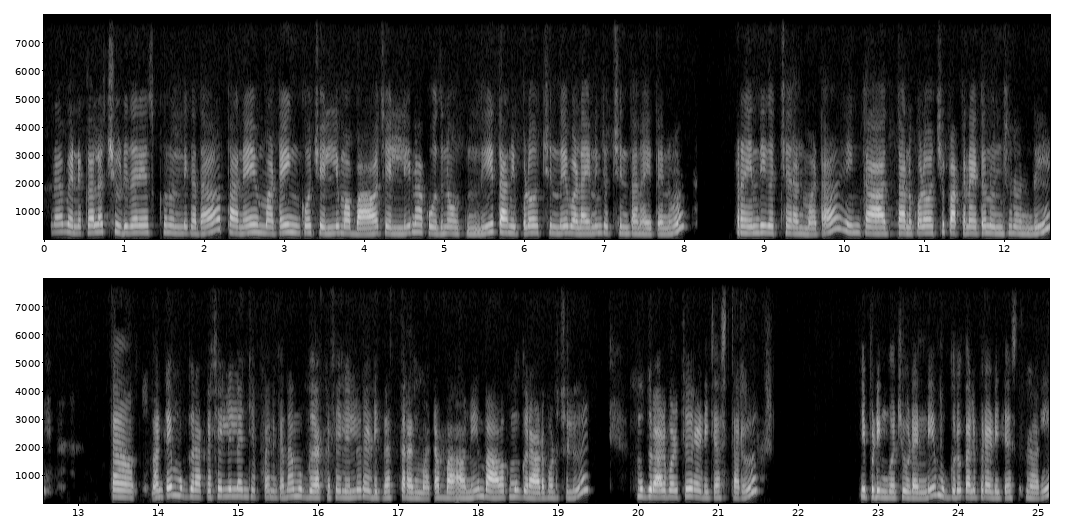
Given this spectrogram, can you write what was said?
ఇక్కడ వెనకాల చుడిదార్ వేసుకుని ఉంది కదా తనే అనమాట ఇంకో చెల్లి మా బావ చెల్లి నాకు వదిన అవుతుంది తను ఇప్పుడే వచ్చింది బడాయి నుంచి వచ్చింది తను అయితేను ట్రైన్ దిగొచ్చారనమాట ఇంకా తను కూడా వచ్చి పక్కన అయితే నుంచుని ఉంది. అంటే ముగ్గురు అక్క చెల్లెళ్ళు అని చెప్పాను కదా ముగ్గురు అక్క చెల్లెళ్ళు రెడీ చేస్తారనమాట బావని బావకు ముగ్గురు ఆడపడుచులు. ముగ్గురు ఆడపడుచులు రెడీ చేస్తారు. ఇప్పుడు ఇంకో చూడండి ముగ్గురు కలిపి రెడీ చేస్తున్నారు.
